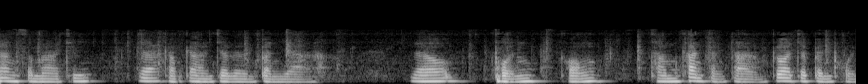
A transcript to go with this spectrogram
นั่งสมาธิ และกับการเจริญปัญญา แล้วผลของ ทำขั้นต่างๆ ก็จะเป็นผล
